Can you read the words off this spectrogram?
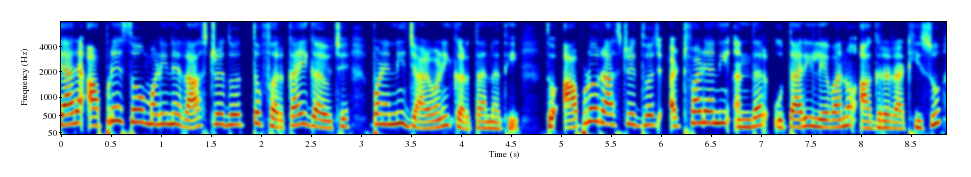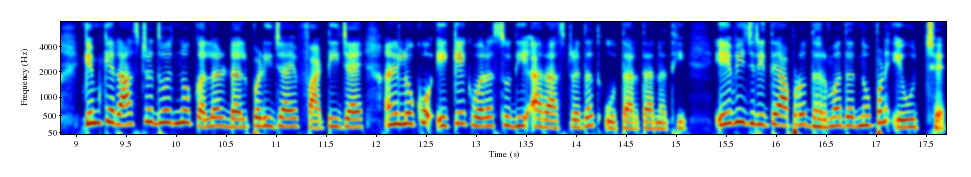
ત્યારે આપણે સૌ મળીને રાષ્ટ્રધ્વજ તો ફરકાઈ ગયો છે, પણ એની જાળવણી કરતા નથી. તો આપણો રાષ્ટ્રધ્વજ અઠવાડિયાની અંદર ઉતારી લેવાનો આગ્રહ રાખીશું. કેમ કે રાષ્ટ્રધ્વજનો કલર ડલ પડી જાય, ફાટી જાય અને લોકો એક એક વર્ષ સુધી આ રાષ્ટ્રધ્વજ ઉતારતા નથી. એવી જ રીતે આપણો ધર્મધ્વજનું પણ એવું જ છે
